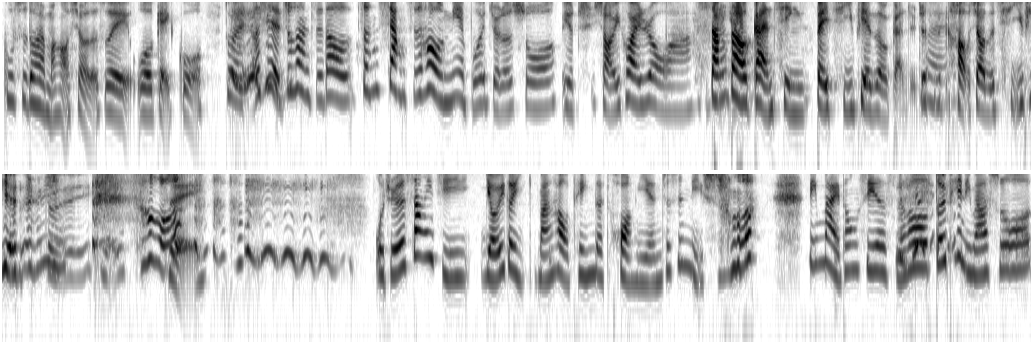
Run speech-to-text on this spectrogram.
故事都还蛮好笑的，所以我给过。对，而且就算知道真相之后，你也不会觉得说有少一块肉啊。伤到感情被欺骗这种感觉，就是好笑的欺骗而已。对，没错。对，我觉得上一集有一个蛮好听的谎言，就是你说 你买东西的时候对骗你妈说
